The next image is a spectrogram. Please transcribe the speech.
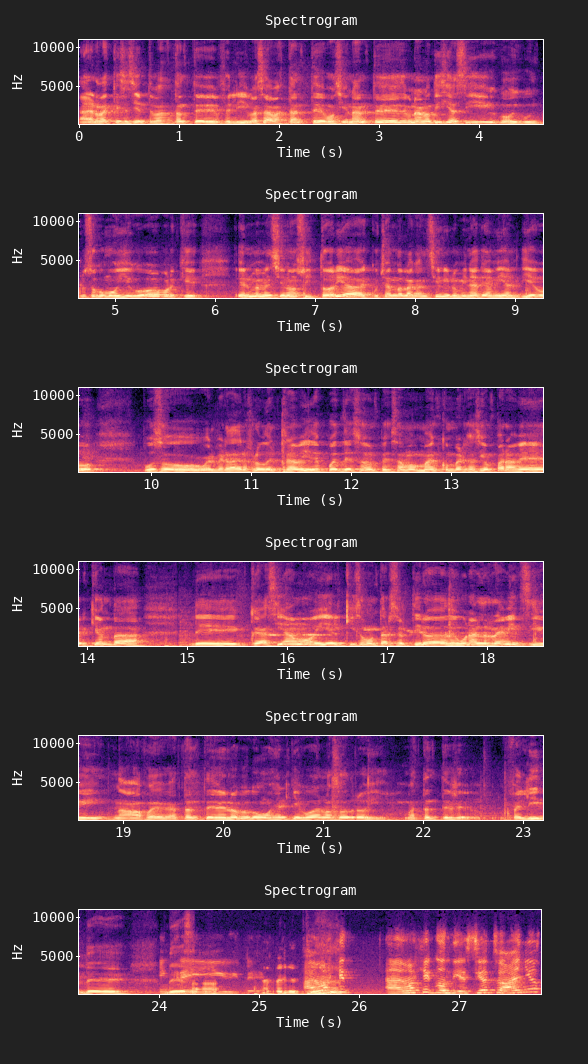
La verdad es que se siente bastante feliz, o sea, bastante emocionante de una noticia así, incluso como llegó, porque él me mencionó su historia escuchando la canción Illuminati a mí, al Diego, puso el verdadero flow del trap y después de eso empezamos más en conversación para ver qué onda de qué hacíamos y él quiso montarse el tiro de una al remix y no, fue bastante loco como él llegó a nosotros y bastante feliz de, esa experiencia. Además que, además que con 18 años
